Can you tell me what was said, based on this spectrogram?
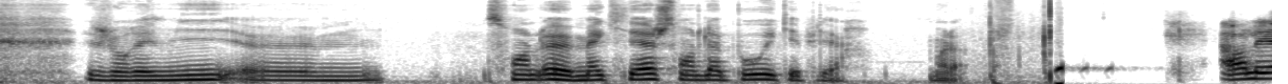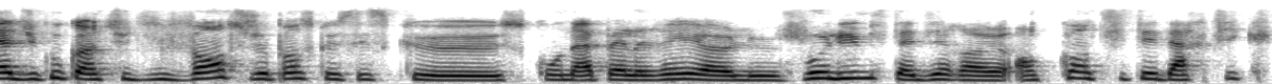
J'aurais mis euh, soin... euh, maquillage, soin de la peau et capillaire. Voilà. Alors Léa, du coup, quand tu dis vente, je pense que c'est ce que ce qu'on appellerait euh, le volume, c'est-à-dire euh, en quantité d'articles,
